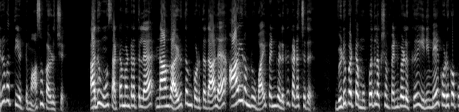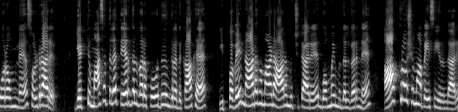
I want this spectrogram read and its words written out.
இருபத்தி எட்டு மாசம் கழிச்சு. அதுவும் சட்டமன்றத்துல நாங்க அழுத்தம் கொடுத்ததால ஆயிரம் ரூபாய் பெண்களுக்கு கிடைச்சது. விடுபட்ட முப்பது லட்சம் பெண்களுக்கு இனிமே கொடுக்க போறோம்னு சொல்றாரு. எட்டு மாசத்துல தேர்தல் வர போகுதுங்கிறதுக்காக இப்பவே நாடகமாட ஆரம்பிச்சுட்டாரு பொம்மை முதல்வர்னு ஆக்ரோஷமா பேசி இருந்தாரு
